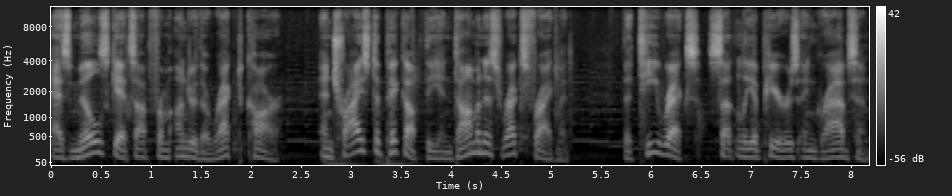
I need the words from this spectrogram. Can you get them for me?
As Mills gets up from under the wrecked car and tries to pick up the Indominus Rex fragment, the T-Rex suddenly appears and grabs him.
